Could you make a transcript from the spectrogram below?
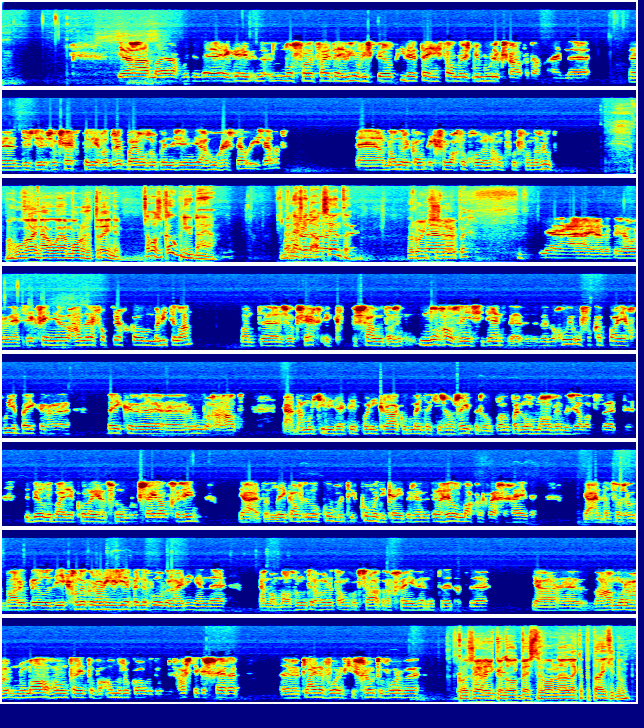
Ja, maar ja, goed, ik, los van het feit tegen wie of je speelt, iedere tegenstander is nu moeilijk zaterdag. En, uh, dus, dus ik zeg, er ligt wat druk bij ons op in de zin, ja, hoe herstel je jezelf? aan de andere kant, ik verwacht ook gewoon een antwoord van de groep. Maar hoe ga je nou morgen trainen? Daar was ik ook benieuwd naar, ja. Waar leg je de accenten? Rondjes lopen. Ja, ja, dat is ouderwets. Ik vind, we gaan er even op terugkomen, maar niet te lang. Want uh, zoals ik zeg, ik beschouw het als nog als een incident. We, hebben een goede oefencampagne, een goede bekerronde beker, uh, gehad. Ja, dan moet je niet direct in paniek raken op het moment dat je zo'n zeep oploopt. En nogmaals, we hebben zelf de, de, beelden bij de collega's van Omroep Zeeland gezien. Ja, het leek af en toe wel comedy, comedy capers. Ze hebben het wel heel makkelijk weggegeven. Ja, en dat was ook, waren ook beelden die ik gelukkig nog niet gezien heb in de voorbereiding. En ja, nogmaals, we moeten gewoon het antwoord zaterdag geven. En dat, eh, dat uh, ja, uh, we gaan morgen normaal gewoon trainen of we anders ook over doen. Dus hartstikke scherp. kleine vormpjes, grote vormen. Ik kan zeggen, je kunt wel het beste gewoon een lekker partijtje doen.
